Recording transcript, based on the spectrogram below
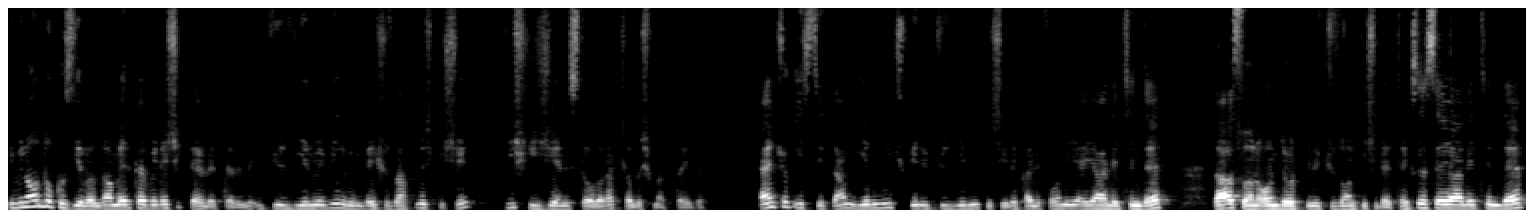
2019 yılında Amerika Birleşik Devletleri'nde 221.560 kişi diş hijyenisti olarak çalışmaktaydı. En çok istihdam 23.320 kişiyle Kaliforniya eyaletinde, daha sonra 14.310 kişiyle Texas eyaletinde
